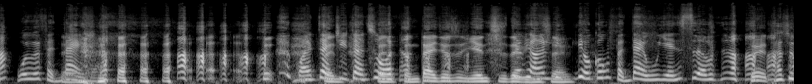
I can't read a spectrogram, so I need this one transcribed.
啊，我以为粉黛呢。果然断句断错了。粉黛就是胭脂的 名称。六宫粉黛无颜色，不是吗？对，它是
